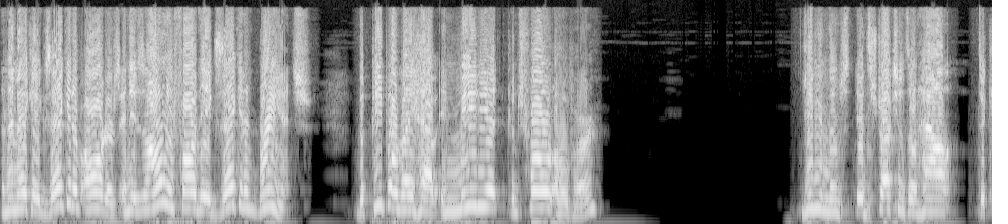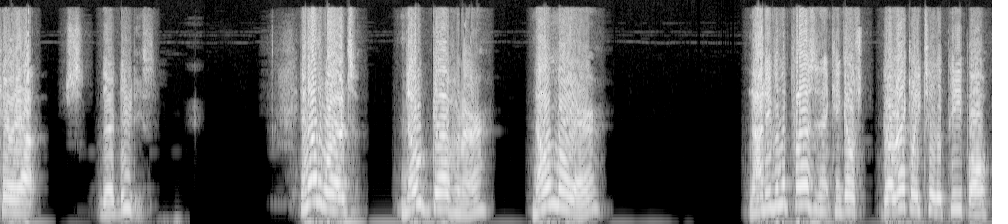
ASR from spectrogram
and they make executive orders, and it is only for the executive branch, the people they have immediate control over, giving them instructions on how to carry out their duties. In other words, no governor, no mayor, not even the president can go directly to the people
